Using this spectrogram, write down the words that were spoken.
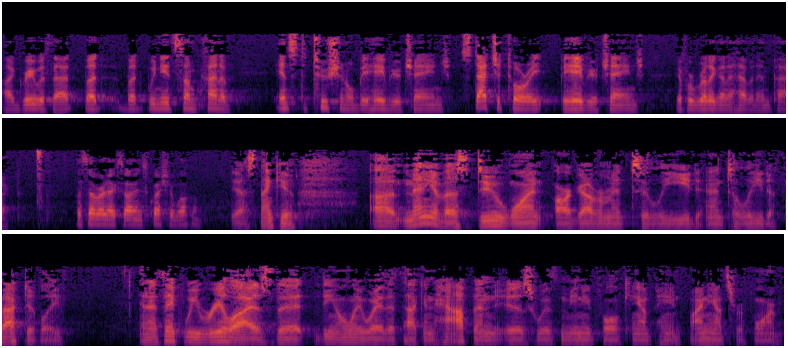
I agree with that, but but we need some kind of institutional behavior change, statutory behavior change, if we're really going to have an impact. Let's have our next audience question. Welcome. Yes, thank you. Uh, many of us do want our government to lead and to lead effectively. And I think we realize that the only way that that can happen is with meaningful campaign finance reform.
